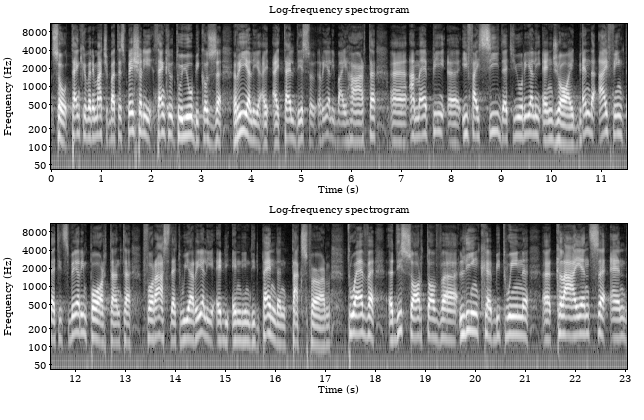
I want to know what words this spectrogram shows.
So thank you very much, but especially thank you to you because uh, really I, I, tell this really by heart. Uh, I'm happy uh, if I see that you really enjoyed, and I think that it's very important for us that we are really an independent tax firm to have uh, this sort of uh, link between uh, clients and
